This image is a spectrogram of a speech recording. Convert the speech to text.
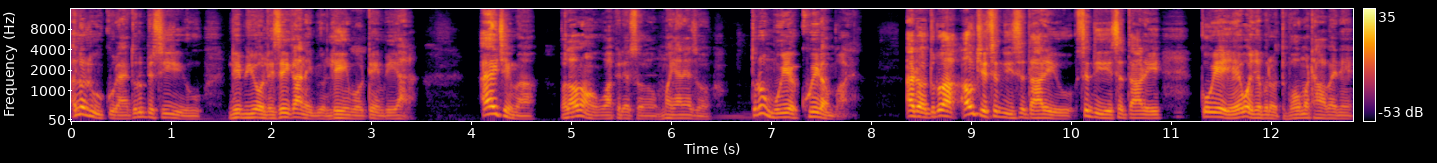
အဲ့လိုလူကိုယ်တိုင်သူတို့ပစ္စည်းတွေကိုနေပြီးတော့လေစိတ်ကနေပြီးတော့လေရင်ပေါ်တင်ပေးရတာအဲ့ဒီအချိန်မှာဘယ်လောက်တောင်ဟိုဖြစ်လဲဆိုတော့မရနဲ့ဆိုတော့သူတို့မွေးရခွေးတောင်ပါတယ်အဲ့တော့သူတို့ကအောက်ခြေစစ်တီစစ်သားတွေကိုစစ်တီတွေစစ်သားတွေကိုယ့်ရဲ့ရဲဘော်ရဲဘက်လို့သဘောမထားဘဲနဲ့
